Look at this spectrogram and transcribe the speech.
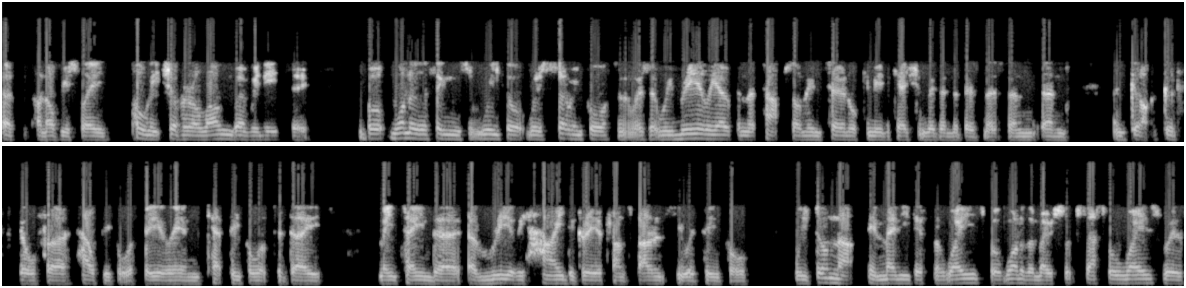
and obviously pull each other along when we need to. But one of the things we thought was so important was that we really opened the taps on internal communication within the business and, and, and got a good feel for how people are feeling, kept people up to date, maintained a, a really high degree of transparency with people. we've done that in many different ways, but one of the most successful ways was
